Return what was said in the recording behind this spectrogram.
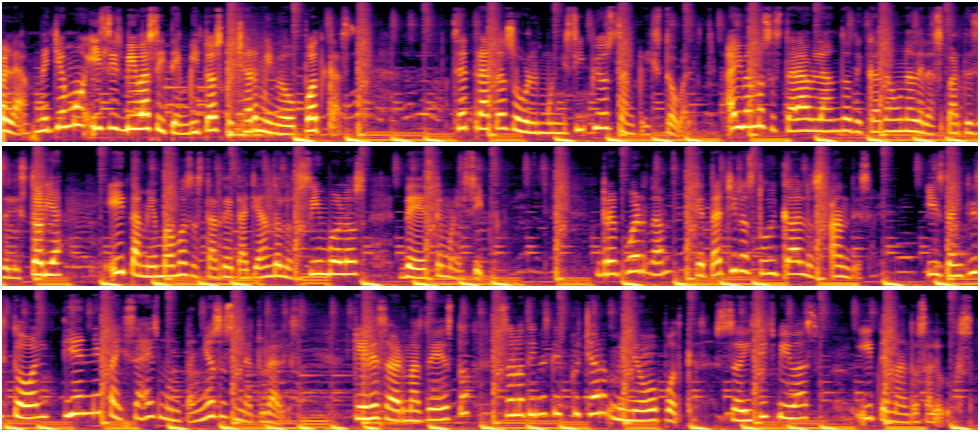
Hola, me llamo Isis Vivas y te invito a escuchar mi nuevo podcast. Se trata sobre el municipio San Cristóbal. Ahí vamos a estar hablando de cada una de las partes de la historia y también vamos a estar detallando los símbolos de este municipio. Recuerda que Táchira está ubicada en los Andes y San Cristóbal tiene paisajes montañosos y naturales. ¿Quieres saber más de esto? Solo tienes que escuchar mi nuevo podcast. Soy Isis Vivas y te mando saludos.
